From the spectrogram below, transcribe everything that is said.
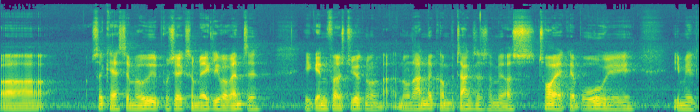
Og så kastede jeg mig ud i et projekt, som jeg ikke lige var vant til. igen for at styrke nogle, nogle andre kompetencer, som jeg også tror, jeg kan bruge i, i mit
